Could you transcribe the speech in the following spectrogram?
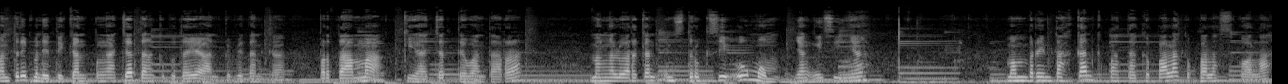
Menteri Pendidikan Pengajar dan Kebudayaan PPTNK pertama Ki Hajar Dewantara mengeluarkan instruksi umum yang isinya memerintahkan kepada kepala-kepala sekolah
